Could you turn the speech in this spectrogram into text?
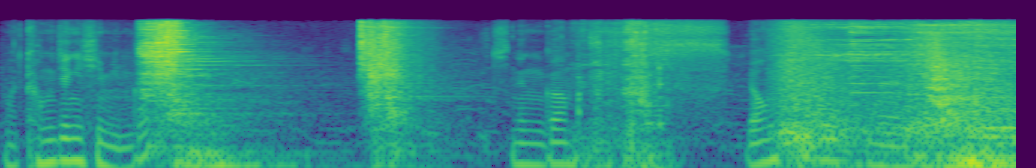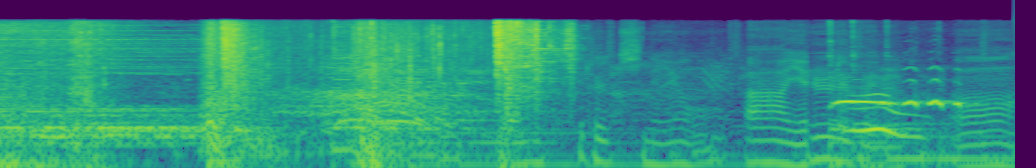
뭐 경쟁심인가? 지능감 명치를 치네 명치를 치네요 아 얘를 내고 어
